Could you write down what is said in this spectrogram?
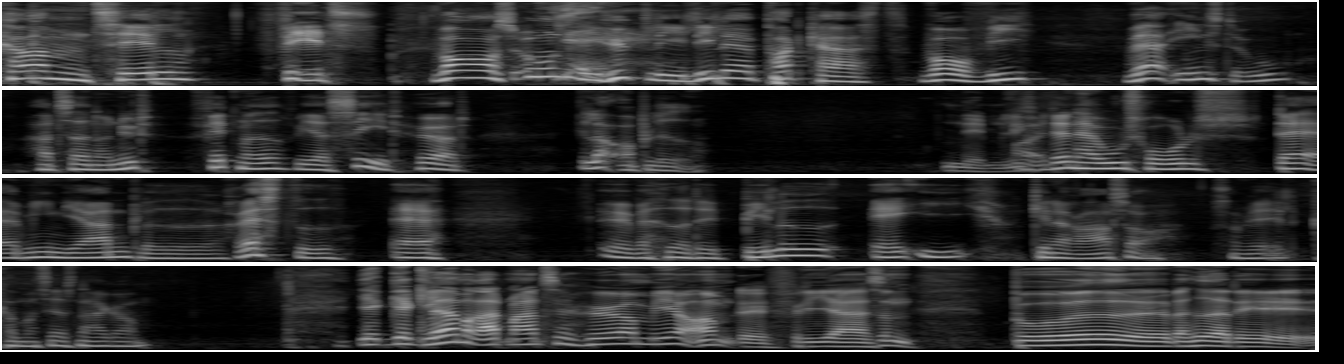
Velkommen til Fedt, vores ugentlige, yeah. hyggelige lille podcast, hvor vi hver eneste uge har taget noget nyt fedt med, vi har set, hørt eller oplevet. Nemlig. Og i den her uge, Troels, der er min hjerne blevet ristet af, øh, hvad hedder det, billede AI-generatorer, som jeg kommer til at snakke om. Jeg, jeg glæder mig ret meget til at høre mere om det, fordi jeg er sådan både, øh, hvad hedder det,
